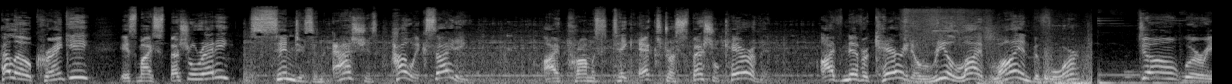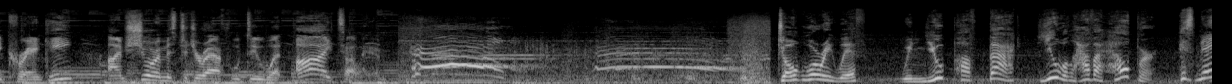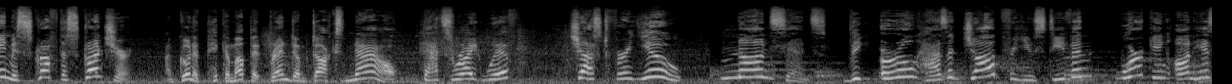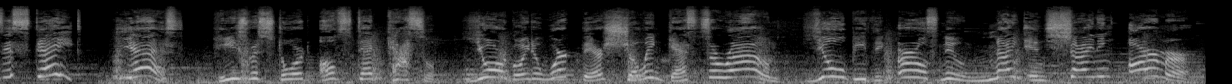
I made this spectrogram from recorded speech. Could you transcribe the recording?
Hello, Cranky. Is my special ready? Cinders and ashes. How exciting. I promise to take extra special care of it. I've never carried a real live lion before. Don't worry, Cranky. I'm sure Mr. Giraffe will do what I tell him. Help! Help! Don't worry, Whiff. When you puff back, you will have a helper. His name is Scruff the Scruncher. I'm gonna pick him up at Brendam Docks now. That's right, Whiff. Just for you. Nonsense. The Earl has a job for you, Stephen. Working on his estate. Yes. He's restored Ulfstead Castle. You're going to work there showing guests around. You'll be the Earl's new knight in shining armor.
